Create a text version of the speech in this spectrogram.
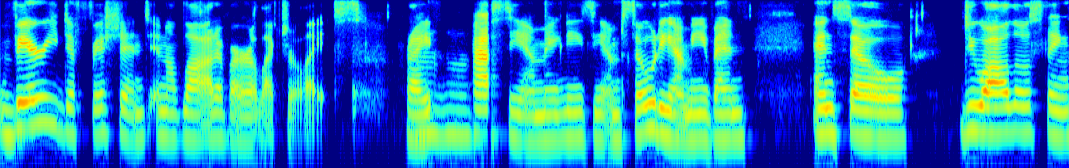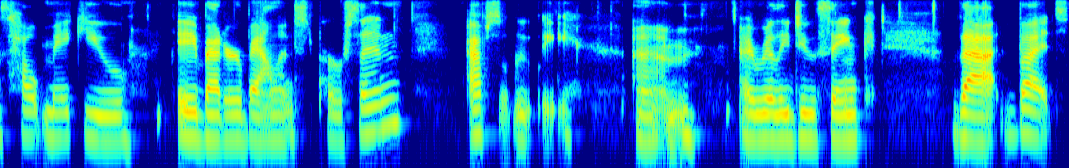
very deficient in a lot of our electrolytes right? Mm-hmm. Potassium, magnesium, sodium, even. And so, do all those things help make you a better balanced person? Absolutely. Um, I really do think that. But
